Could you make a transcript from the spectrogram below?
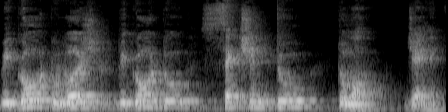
We go to version, we go to section two tomorrow. Jai Hind.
